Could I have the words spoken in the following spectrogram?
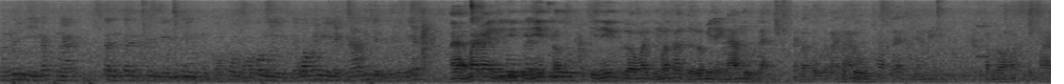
มันไม่มี ครับนะต้นต้นคือจริงๆของพวกเราก็มี แต่ว่าไม่มีเหล็กน้ำที่จะอยู่ตรงเนี้ยอ่าไม่ไม่ทีนี้ทีนี้ครับทีนี้เราหมายถึงว่าถ้าเกิดเรามีแหล่งน้ำดูดแหละประตูระบายประตูภาคแรกยังมีคำร้องว่าสุดท้าย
